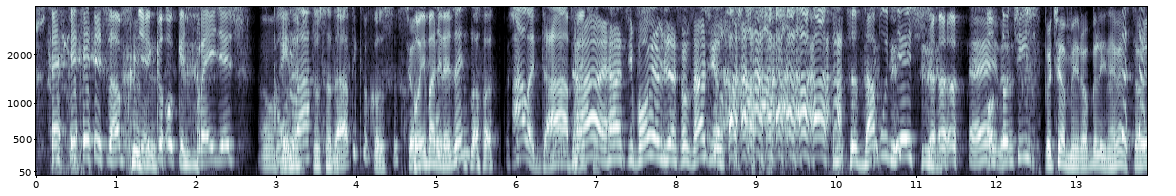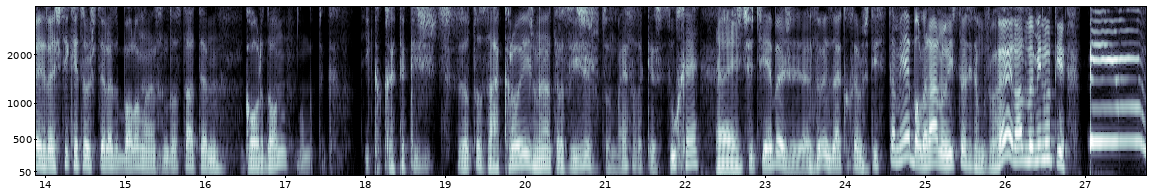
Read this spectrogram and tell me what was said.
tam niekoho, keď prejdeš, kurva, Ináč to sa dá, ty kokos? pojebať rezeň? Ale dá, prečo? Dá, ja si poviem, že som zažil. Že zabudneš, Hej, otočíš. No. Počujem, my robili, neviem, ktoré reštike to už teraz bolo, no ja som dostal ten Gordon, no tak ty koko, tak za to zakrojíš, no a teraz vidíš, že to meso také suché, Hej. čo ti jebe, že ja to je zakúcham, že ty si tam jebol ráno istoty, tam, že hej, na dve minúty, pím,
